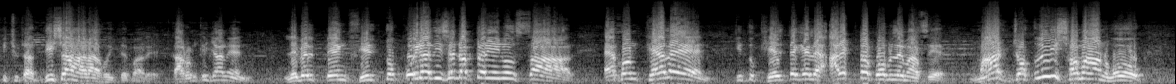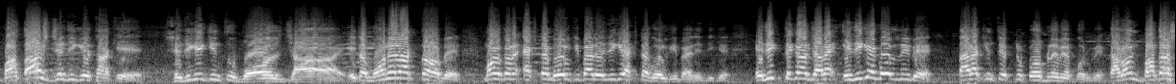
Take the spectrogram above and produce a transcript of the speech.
কিছুটা দিশাহারা হইতে পারে। কারণ কি জানেন? লেভেল প্লেইং ফিল্ড তো কইরা দিছে ডক্টর ইনুস স্যার। এখন খেলেন, কিন্তু খেলতে গেলে আরেকটা প্রবলেম আছে। মাঠ যতই সমান হোক, বাতাস যেদিকে থাকে সেদিকে কিন্তু বল যায়। এটা মনে রাখতে হবে। মনে করেন একটা গোলকিপার এদিকে, একটা গোলকিপার এদিকে। এদিক থেকে যারা এদিকে গোল দিবে, তারা কিন্তু একটু প্রবলেমে পড়বে। কারণ বাতাস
